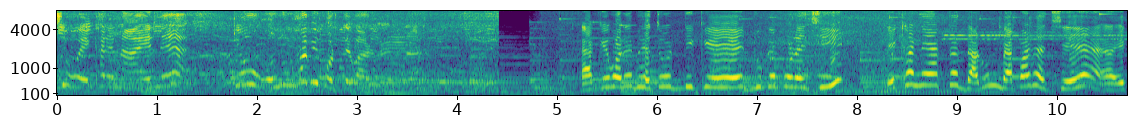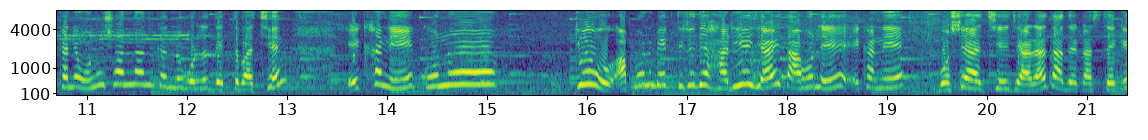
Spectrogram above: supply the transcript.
দৃশ্য এখানে না এলে কেউ অনুভবই করতে পারবে একেবারে ভেতর দিকে ঢুকে পড়েছি। এখানে একটা দারুণ ব্যাপার আছে এখানে অনুসন্ধান কেন্দ্র বলে দেখতে পাচ্ছেন। এখানে কোনো কেউ আপন ব্যক্তি যদি হারিয়ে যায়, তাহলে এখানে বসে আছে যারা, তাদের কাছ থেকে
